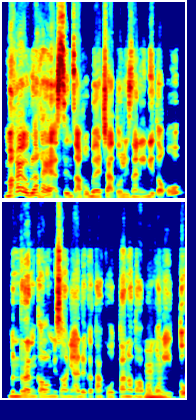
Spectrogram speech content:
makanya gue bilang kayak since aku baca tulisan ini tuh aku beneran kalau misalnya ada ketakutan atau apa pun Mhm. itu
